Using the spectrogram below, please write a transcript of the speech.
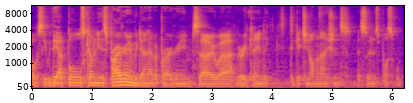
obviously, without bulls coming in this program, we don't have a program. So uh, very keen to, to get your nominations as soon as possible.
